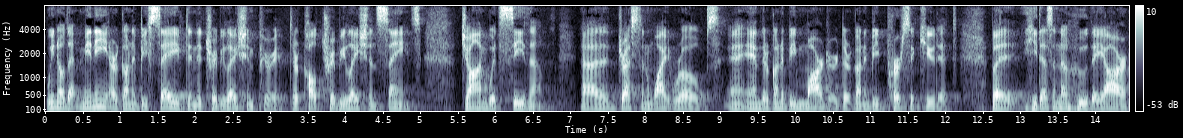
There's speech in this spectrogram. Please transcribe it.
We know that many are going to be saved in the tribulation period. They're called tribulation saints. John would see them uh, dressed in white robes, and, and they're going to be martyred. They're going to be persecuted. But he doesn't know who they are,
